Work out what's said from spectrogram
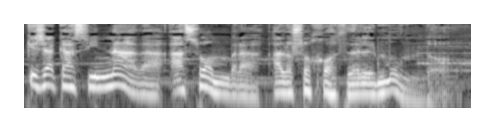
que ya casi nada asombra a los ojos del mundo.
